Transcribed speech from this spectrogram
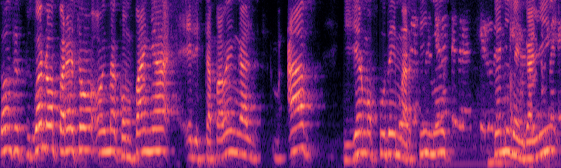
Entonces, pues bueno, para eso hoy me acompaña el Iztapavenga Abs Guillermo Jude y Martínez, Denny Bengalí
